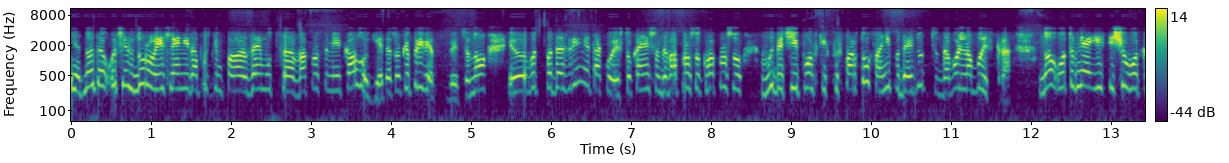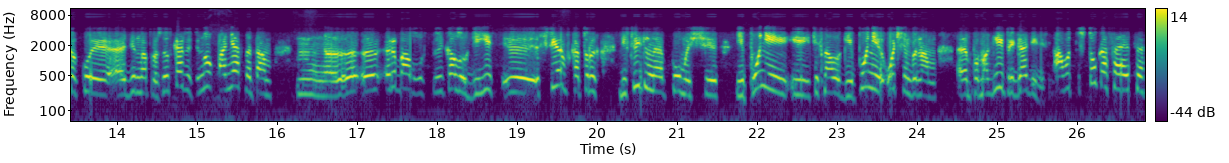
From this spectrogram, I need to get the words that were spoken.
Нет, ну это очень здорово, если они, допустим, займутся вопросами экологии. Это только приветствуется. Но э, вот подозрение такое, что, конечно, до вопросу, к вопросу выдачи японских паспортов они подойдут довольно быстро. Но вот у меня есть еще вот какой один вопрос. Вы скажите, ну, понятно, там э, э, рыболовство, экология, есть э, сферы, в которых действительно помощь Японии и технологии Японии очень бы нам э, помогли и пригодились. А вот что касается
